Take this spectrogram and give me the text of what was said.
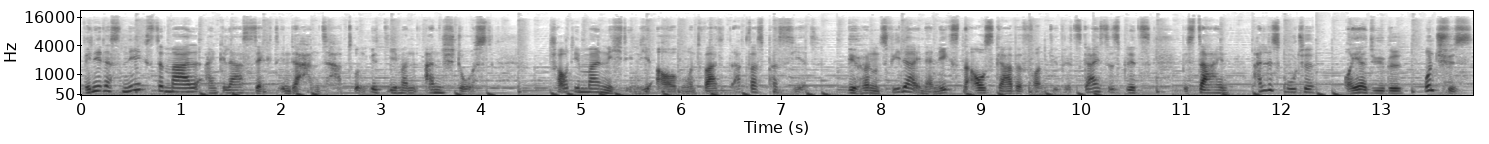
wenn ihr das nächste Mal ein Glas Sekt in der Hand habt und mit jemandem anstoßt. Schaut ihm mal nicht in die Augen und wartet ab, was passiert. Wir hören uns wieder in der nächsten Ausgabe von Dübels Geistesblitz. Bis dahin alles Gute, euer Dübel und tschüss.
